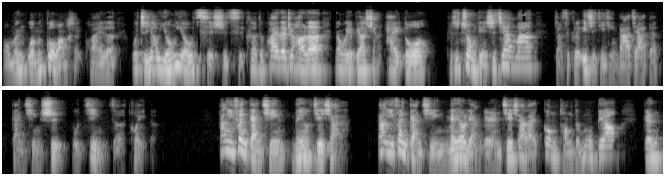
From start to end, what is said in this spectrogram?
我们我们过往很快乐，我只要拥有此时此刻的快乐就好了，那我也不要想太多。可是重点是这样吗？饺子哥一直提醒大家的感情是不进则退的。当一份感情没有接下来，当一份感情没有两个人接下来共同的目标。跟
